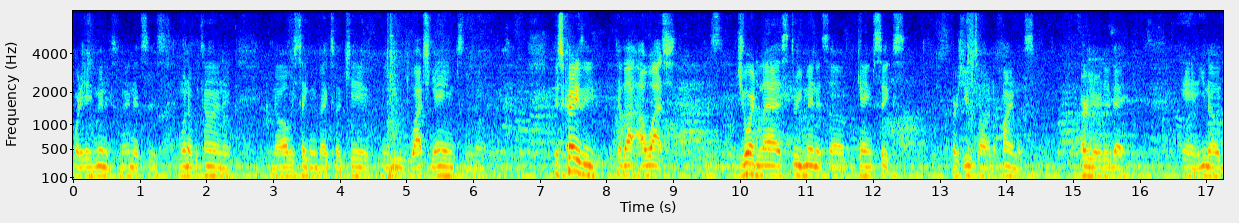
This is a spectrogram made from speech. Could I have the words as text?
48 minutes, man. It's it's one of a kind, and you know, always take me back to a kid when you watch games. You know, it's crazy because I, I watched Jordan last three minutes of Game Six versus Utah in the finals earlier today and you know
